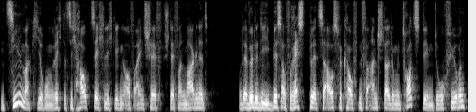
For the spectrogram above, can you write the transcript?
Die Zielmarkierung richtet sich hauptsächlich gegen Auf 1 Chef Stefan Magnet, und er würde die bis auf Restplätze ausverkauften Veranstaltungen trotzdem durchführen,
